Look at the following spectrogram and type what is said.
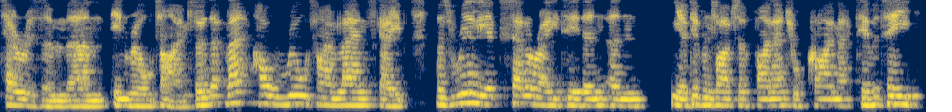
terrorism um, in real time. So that that whole real-time landscape has really accelerated and and you know different types of financial crime activity.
